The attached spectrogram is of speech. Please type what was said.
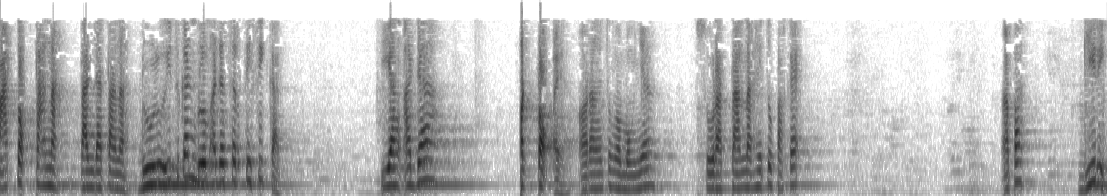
Patok tanah, tanda tanah. Dulu itu kan belum ada sertifikat. Yang ada petok ya. Orang itu ngomongnya surat tanah itu pakai apa? Girik.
